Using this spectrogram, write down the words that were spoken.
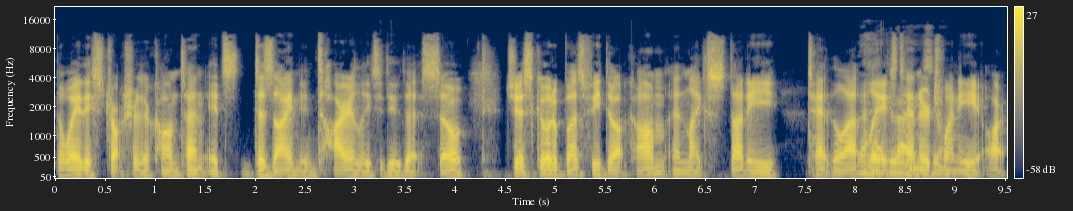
the way they structure their content, it's designed entirely to do this. So just go to BuzzFeed.com and like study te- the, la- The latest 10 or headlines, yeah. 20 ar-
